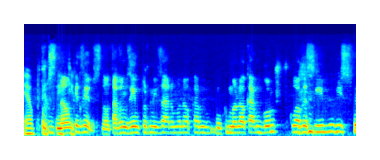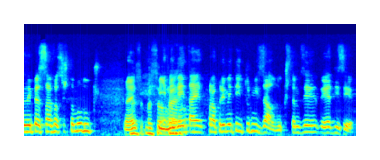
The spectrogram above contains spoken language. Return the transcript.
É o porque senão, quer dizer, senão estávamos a entornizar o Manuel Carmo, o Manuel Carmo Gomes, porque logo a seguir disse nem pensar, vocês estão malucos. É? Mas, mas, e ninguém está propriamente a entornizá-lo. O que estamos é, é a dizer,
